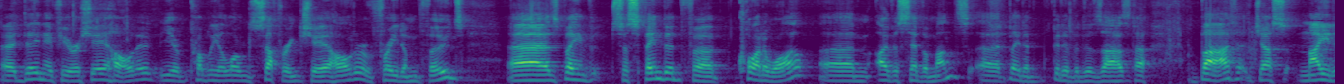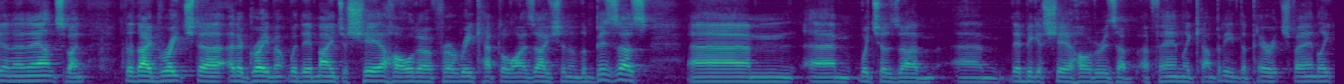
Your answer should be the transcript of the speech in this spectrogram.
Uh, Dean, if you're a shareholder, you're probably a long suffering shareholder of Freedom Foods. Uh, it's been suspended for quite a while, um, over seven months. Uh, been a bit of a disaster, but just made an announcement that they've reached a, an agreement with their major shareholder for a recapitalisation of the business, um, um, which is um, um, their biggest shareholder is a, a, family company, the Perich family,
